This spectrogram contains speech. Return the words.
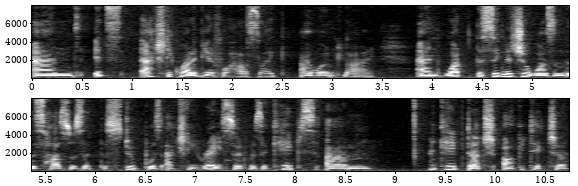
And it's actually quite a beautiful house, like, I won't lie. And what the signature was in this house was that the stoop was actually raised. So it was a Cape, um, a Cape Dutch architecture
